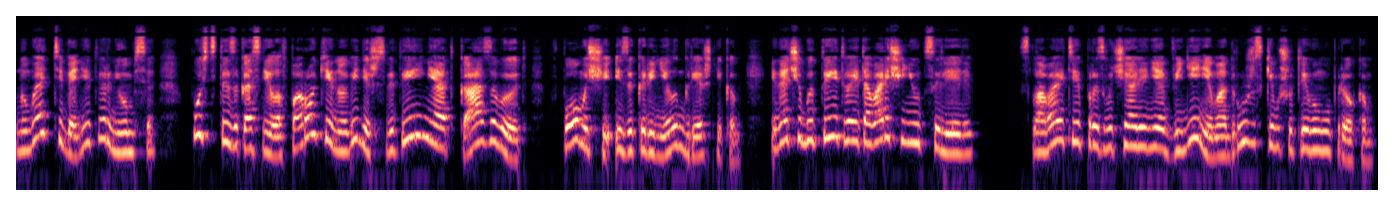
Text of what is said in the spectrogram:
но мы от тебя не отвернемся. Пусть ты закоснела в пороке, но, видишь, святые не отказывают в помощи и закоренелым грешникам, иначе бы ты и твои товарищи не уцелели». Слова эти прозвучали не обвинением, а дружеским шутливым упреком,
